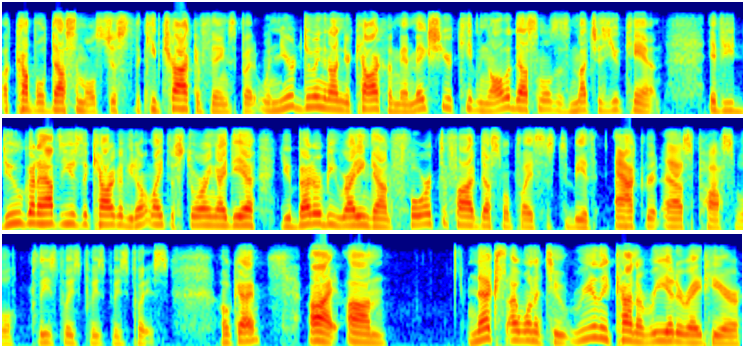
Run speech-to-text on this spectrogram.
a couple decimals just to keep track of things. But when you're doing it on your calculator, man, make sure you're keeping all the decimals as much as you can. If you do going to have to use the calculator, if you don't like the storing idea, you better be writing down four to five decimal places to be as accurate as possible. Please, please, please, please, please. Okay? All right. Um, next, I wanted to really kind of reiterate here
